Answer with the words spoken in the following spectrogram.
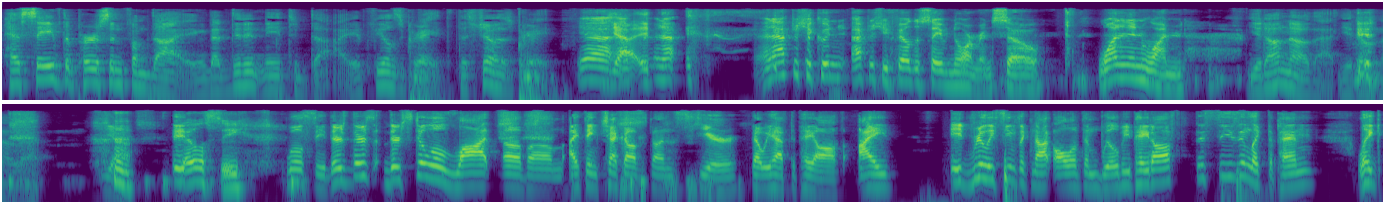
has saved a person from dying that didn't need to die. It feels great. The show is great. yeah Yeah, after, it- and, a- and after she couldn't after she failed to save Norman so one in one You don't know that. You don't know that. yeah. It- we'll see We'll see. There's there's there's still a lot of um I think Chekhov's guns here that we have to pay off. I it really seems like not all of them will be paid off this season, like the pen. Like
